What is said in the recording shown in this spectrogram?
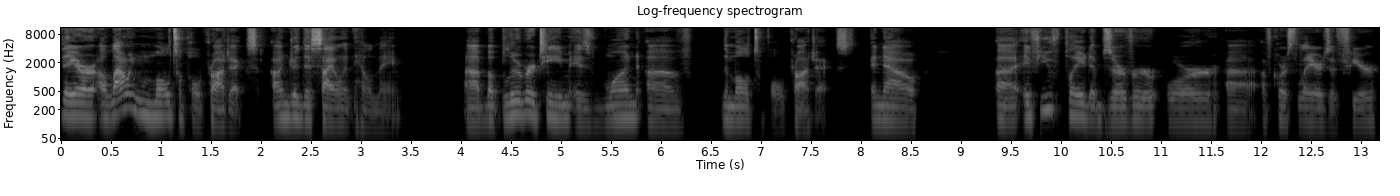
they are allowing multiple projects under the Silent Hill name, uh, but Bloober Team is one of the multiple projects. And now, uh, if you've played Observer or, uh, of course, Layers of Fear,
